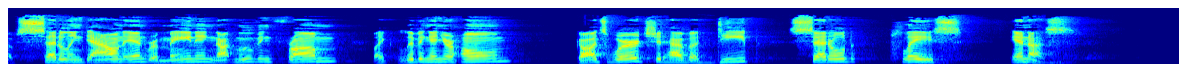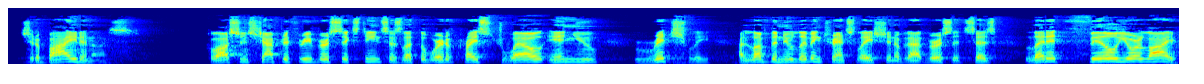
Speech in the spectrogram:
of settling down in, remaining, not moving from, like living in your home. God's Word should have a deep, settled place in us. Should abide in us. Colossians chapter 3 verse 16 says, Let the word of Christ dwell in you richly. I love the New Living Translation of that verse. It says, Let it fill your life.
